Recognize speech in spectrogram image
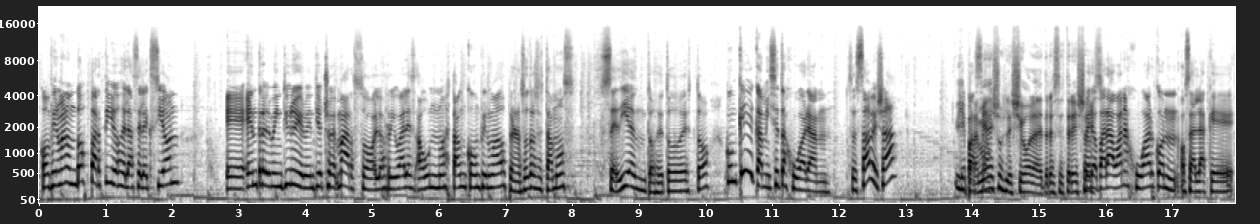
Confirmaron dos partidos de la selección eh, entre el 21 y el 28 de marzo. Los rivales aún no están confirmados, pero nosotros estamos sedientos de todo esto. ¿Con qué camiseta jugarán? ¿Se sabe ya? Y ¿Qué para mí a ellos les llegó la de tres estrellas. Pero pará, van a jugar con, o sea, la que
